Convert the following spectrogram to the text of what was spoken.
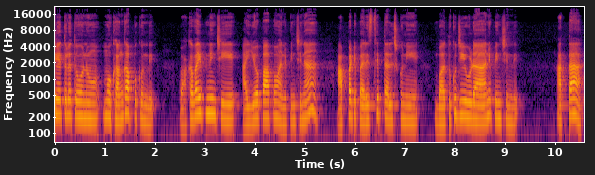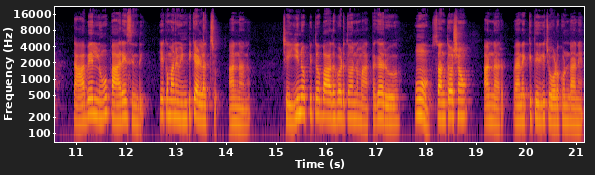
చేతులతోనూ ముఖం కప్పుకుంది. ఒకవైపు నుంచి అయ్యో పాపం అనిపించినా అప్పటి పరిస్థితి తలుచుకుని బతుకు జీవుడా అనిపించింది. అత్త తాబేల్ను పారేసింది. ఇక మనం ఇంటికి వెళ్ళొచ్చు అన్నాను. చెయ్యి నొప్పితో బాధపడుతోన్న మా అత్తగారు సంతోషం అన్నారు వెనక్కి తిరిగి చూడకుండానే.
